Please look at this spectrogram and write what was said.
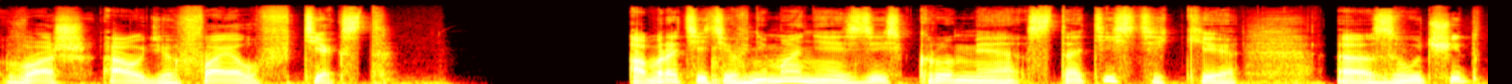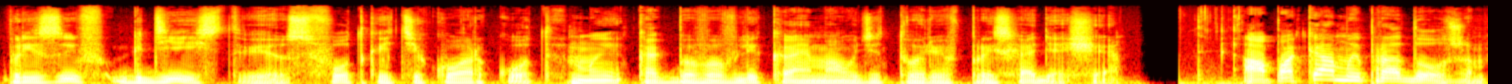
ваш аудиофайл в текст. Обратите внимание, здесь кроме статистики э, звучит призыв к действию. Сфоткайте QR-код. Мы как бы вовлекаем аудиторию в происходящее. А пока мы продолжим.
